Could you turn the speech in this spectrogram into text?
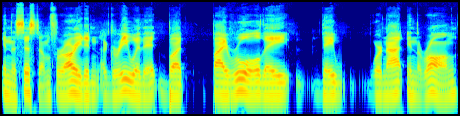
in the system. Ferrari didn't agree with it, but by rule they they were not in the wrong,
